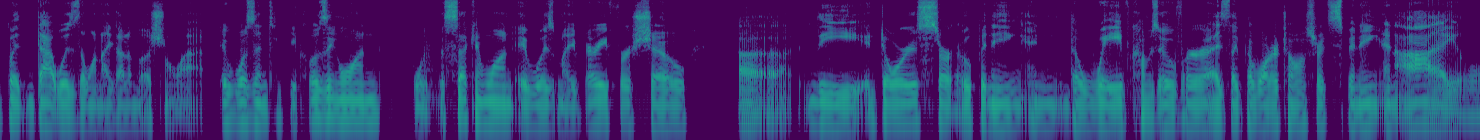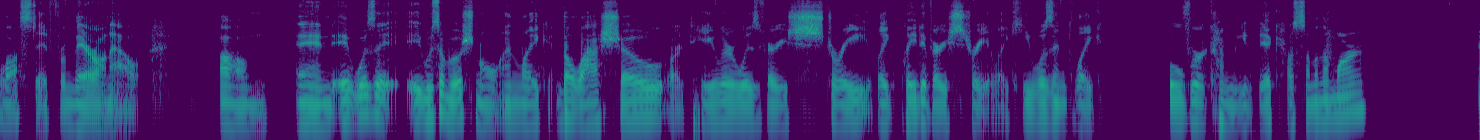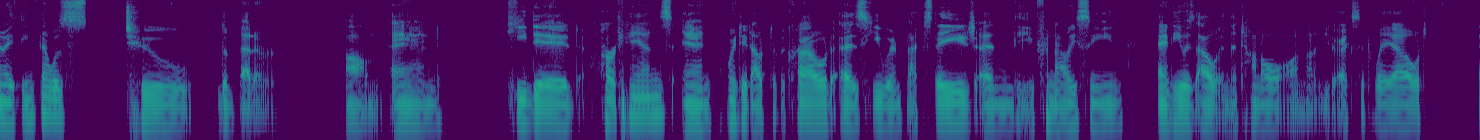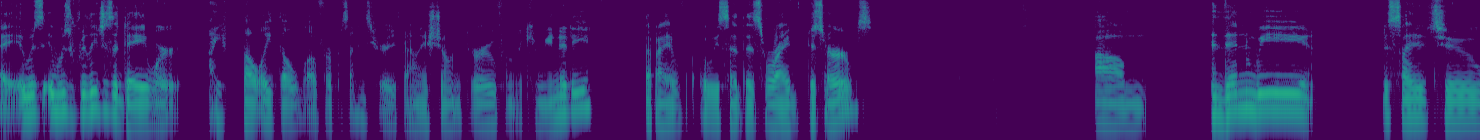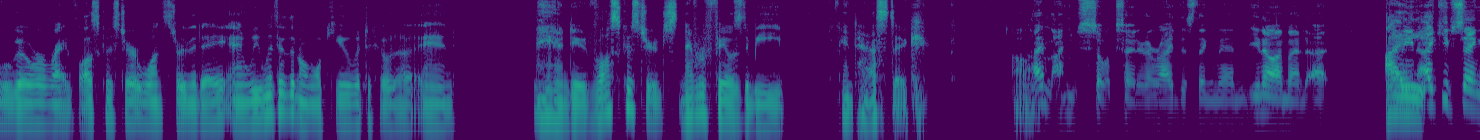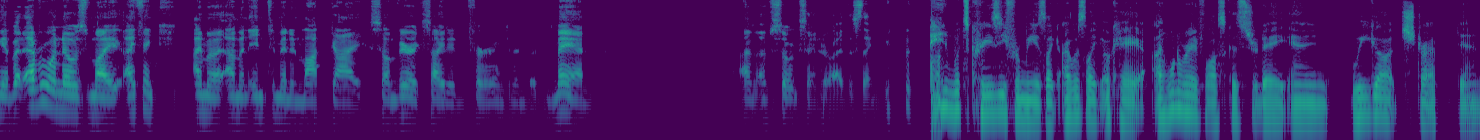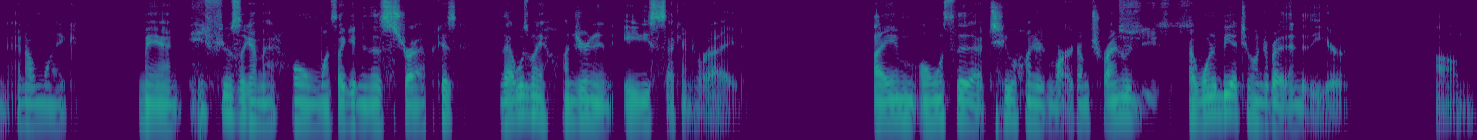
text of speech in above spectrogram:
but that was the one I got emotional at. It wasn't the closing one or the second one. It was my very first show. Uh, the doors start opening and the wave comes over as like the water tunnel starts spinning, and I lost it from there on out. Um, and it was a it was emotional and like the last show our taylor was very straight like played it very straight like he wasn't like over comedic how some of them are and i think that was to the better um and he did heart hands and pointed out to the crowd as he went backstage and the finale scene and he was out in the tunnel on your exit way out it was it was really just a day where I felt like the love for Poseidon's Fury finally shone through from the community that I have always said this ride deserves. Um, and then we decided to go over ride Velocicoaster once during the day, and we went through the normal queue with Dakota. And man, dude, Velocicoaster just never fails to be fantastic. Um, I'm I'm so excited to ride this thing, man. You know, I'm at. Uh, I, mean, I- I keep saying it, but everyone knows my. I think I'm a I'm an Intamin and Mack guy, so I'm very excited for Intamin. But man, I'm I'm so excited to ride this thing. And what's crazy for me is like I was like, okay, I want to ride Velocicoaster today, and we got strapped in, and I'm like, man, it feels like I'm at home once I get in this strap because that was my 182nd ride. I am almost at that 200 mark. I'm trying to. Jesus. I want to be at 200 by the end of the year. Um,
